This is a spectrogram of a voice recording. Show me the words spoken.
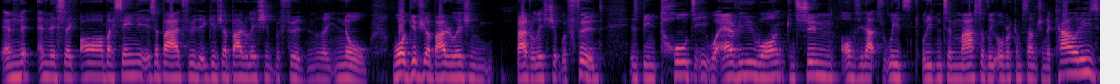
and and it's like oh by saying it's a bad food it gives you a bad relationship with food. And they're like no. What gives you a bad relation bad relationship with food is being told to eat whatever you want. Consume obviously that's leads leading to massively overconsumption of calories.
